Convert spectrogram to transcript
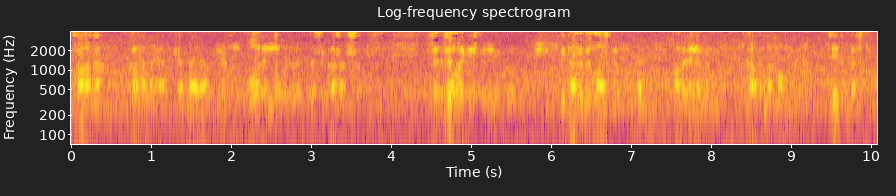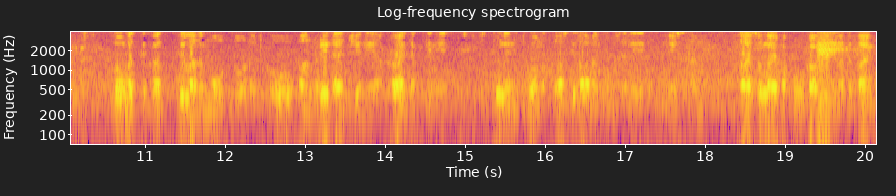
saadaan kahdella jätkellä ja meillä on vuoden nuudelle tässä kasassa. Se, se oikeasti niin kuin, pitää hyvin laskea, mutta paljon enemmän katsella hommia siitä perspektiivistä. Luuletteko, että tilanne muuttuu nyt, kun Unreal Engine ja Crytek niin tuli nyt huomattavasti halvemmaksi, eli niissä taisi olla jopa kuukausihinnat jotain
